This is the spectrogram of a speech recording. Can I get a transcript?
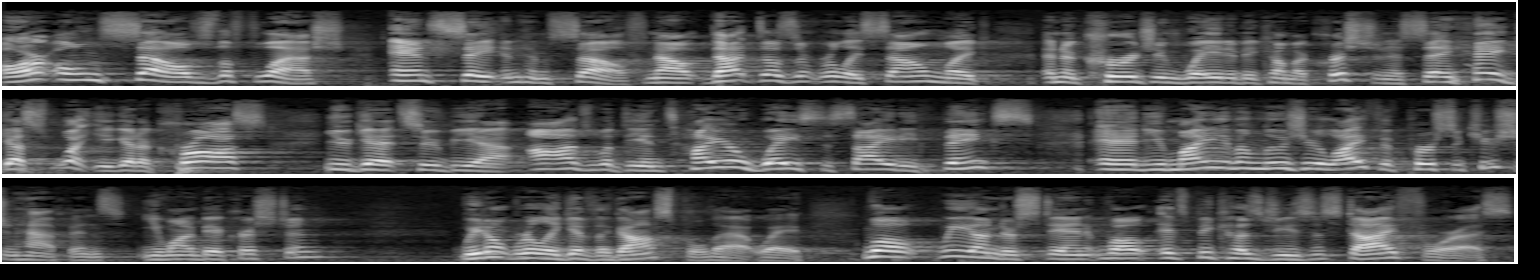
our own selves, the flesh, and Satan himself. Now, that doesn't really sound like an encouraging way to become a Christian. It's saying, hey, guess what? You get a cross, you get to be at odds with the entire way society thinks, and you might even lose your life if persecution happens. You want to be a Christian? We don't really give the gospel that way. Well, we understand, well, it's because Jesus died for us.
